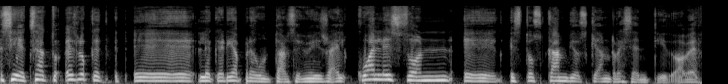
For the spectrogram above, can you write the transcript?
sí, exacto. Es lo que eh, le quería preguntar, señor Israel. ¿Cuáles son eh, estos cambios que han resentido? A ver.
